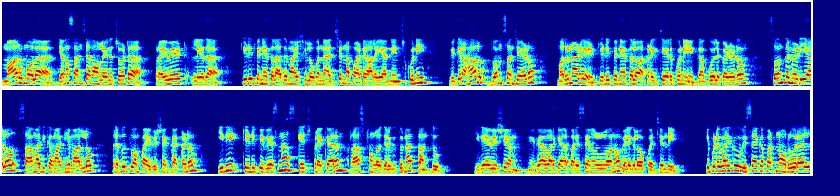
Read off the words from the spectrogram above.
మారుమూల జనసంచారం లేని చోట ప్రైవేట్ లేదా టీడీపీ నేతల అజమాయిషిలో ఉన్న చిన్నపాటి ఆలయాన్ని ఎంచుకుని విగ్రహాలు ధ్వంసం చేయడం మరునాడే టీడీపీ నేతలు అక్కడికి చేరుకుని గగ్గోలు పెట్టడం సొంత మీడియాలో సామాజిక మాధ్యమాల్లో ప్రభుత్వంపై విషయం కక్కడం ఇది టీడీపీ వేసిన స్కెచ్ ప్రకారం రాష్ట్రంలో జరుగుతున్న తంతు. ఇదే విషయం నిఘా వర్గాల పరిశీలనలోనూ వెలుగులోకి వచ్చింది. ఇప్పటి వరకు విశాఖపట్నం రూరల్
